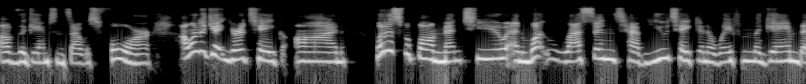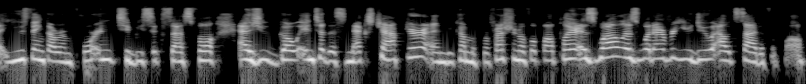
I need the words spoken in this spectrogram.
of the game since I was four. I want to get your take on what has football meant to you and what lessons have you taken away from the game that you think are important to be successful as you go into this next chapter and become a professional football player, as well as whatever you do outside of football?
